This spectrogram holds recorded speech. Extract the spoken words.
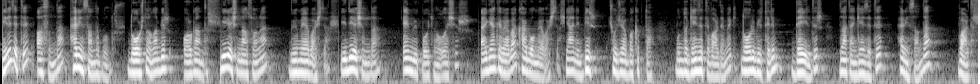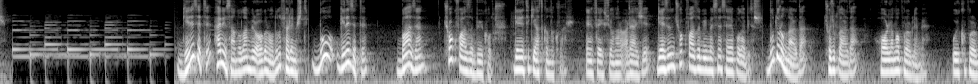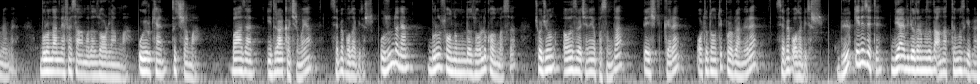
Geniz eti aslında her insanda bulunur. Doğuştan olan bir organdır. 1 yaşından sonra büyümeye başlar. 7 yaşında en büyük boyutuna ulaşır. Ergenlikle beraber kaybolmaya başlar. Yani bir çocuğa bakıp da bunda geniz eti var demek doğru bir terim değildir. Zaten geniz eti her insanda vardır. Geniz eti her insanda olan bir organ olduğunu söylemiştik. Bu geniz eti bazen çok fazla büyük olur. Genetik yatkınlıklar, enfeksiyonlar, alerji genizin çok fazla büyümesine sebep olabilir. Bu durumlarda çocuklarda horlama problemi, uyku problemi, burundan nefes almada zorlanma, uyurken sıçrama, bazen idrar kaçırmaya sebep olabilir. Uzun dönem burun solunumunda zorluk olması çocuğun ağız ve çene yapısında değişikliklere, ortodontik problemlere sebep olabilir. Büyük geniz eti, diğer videolarımızda da anlattığımız gibi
